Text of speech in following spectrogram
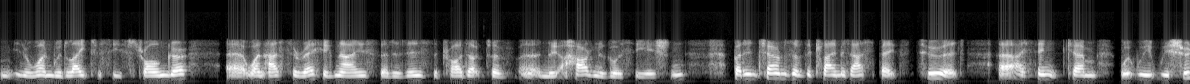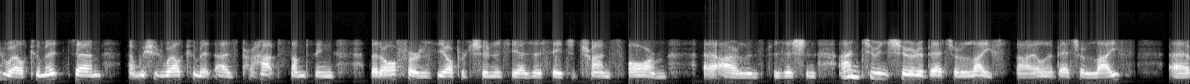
you know one would like to see stronger. Uh, one has to recognise that it is the product of uh, a hard negotiation. But in terms of the climate aspects to it, uh, I think um, we, we should welcome it, um, and we should welcome it as perhaps something that offers the opportunity, as I say, to transform uh, Ireland's position and to ensure a better lifestyle, a better life uh,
